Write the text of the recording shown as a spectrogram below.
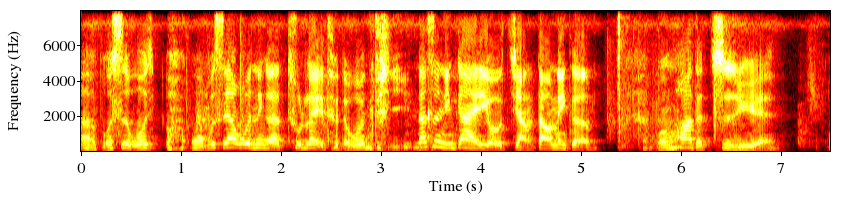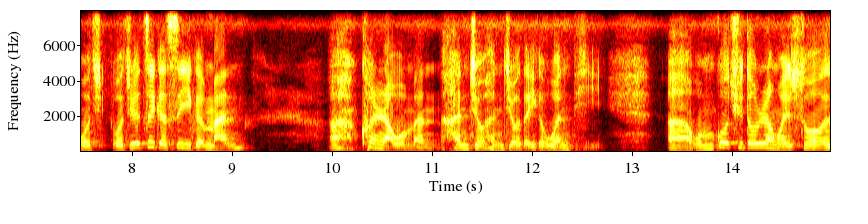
呃，不是我，我不是要问那个 too late 的问题，但是您刚才有讲到那个文化的制约，我我觉得这个是一个蛮啊困扰我们很久很久的一个问题。呃，我们过去都认为说，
